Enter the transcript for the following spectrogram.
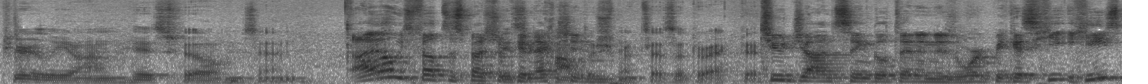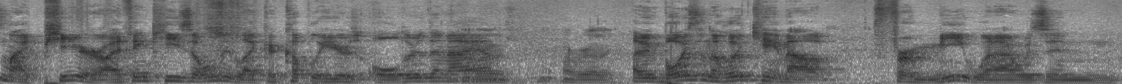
purely on his films and I always felt a special his connection accomplishments as a director. to John Singleton and his work because he, he's my peer. I think he's only like a couple years older than I oh, am. Oh, oh, really? I mean, Boys in the Hood came out for me when I was in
